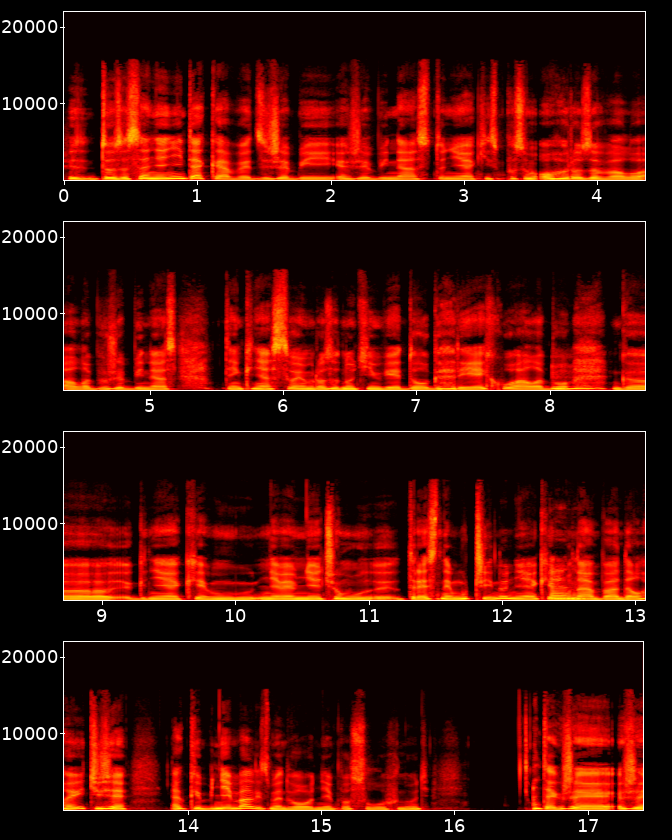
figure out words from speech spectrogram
že to zase není taká vec, že by, že by nás to nejakým spôsobom ohrozovalo alebo že by nás ten kňaz svojim rozhodnutím viedol k hriechu alebo mm-hmm. k, k nejakému, neviem, niečomu trestnému činu, nejakému ano. nabádal, hej. Čiže ako keby nemali sme dôvod neposlúchnuť. Takže že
